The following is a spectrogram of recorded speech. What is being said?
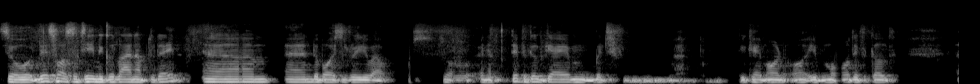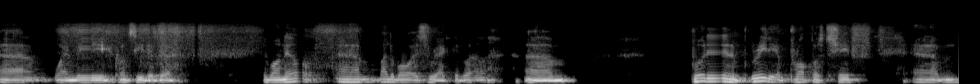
So this was the team we could line up today, um, and the boys did really well. So in a difficult game, which became more, or even more difficult um, when we conceded the 1 0. Um, but the boys reacted well. Um, put in a, really a proper shift. Um,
